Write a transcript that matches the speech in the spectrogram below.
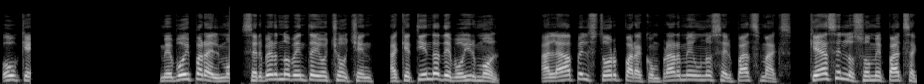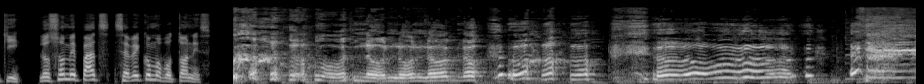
Ok. Me voy para el mall. Server 9880. ¿A qué tienda debo ir mall? A la Apple Store para comprarme unos AirPads Max. ¿Qué hacen los HomePads aquí? Los HomePads se ve como botones. no, no, no, no.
